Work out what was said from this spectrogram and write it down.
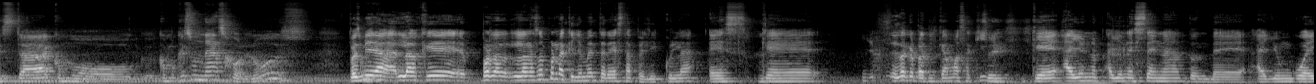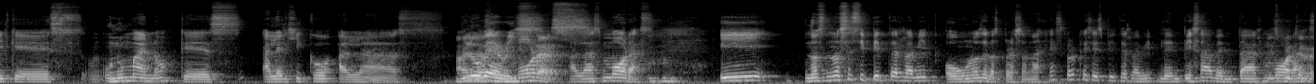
está como... Como que es un asshole, ¿no? Es- Pues mira, lo que. Por la, la razón por la que yo me enteré de esta película es que. Es lo que platicamos aquí. Sí. Que hay una, hay una escena donde hay un güey que es un humano que es alérgico a las A las blueberries. moras. A las moras. Y no, no sé si Peter Rabbit o uno de los personajes, creo que sí es Peter Rabbit, le empieza a aventar moras,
